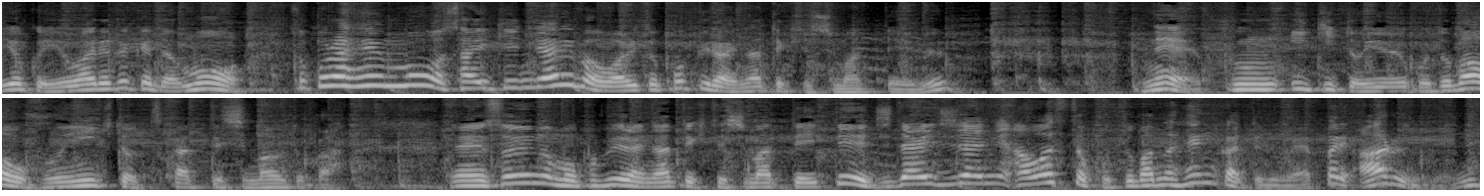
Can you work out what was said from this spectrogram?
よく言われるけども、そこら辺も最近であれば割とポピュラーになってきてしまっている。ね、雰囲気という言葉を雰囲気と使ってしまうとか、えー、そういうのもポピュラーになってきてしまっていて、時代時代に合わせた言葉の変化っていうのがやっぱりあるんだよね。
